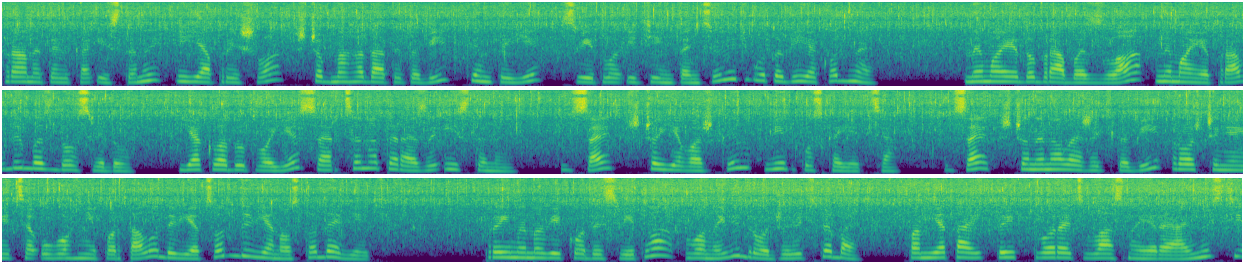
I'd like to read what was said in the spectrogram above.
хранителька істини, і я прийшла, щоб нагадати тобі, ким ти є, світло і тінь танцюють у тобі як одне. Немає добра без зла, немає правди без досвіду. Я кладу твоє серце на терези істини. Все, що є важким, відпускається. Все, що не належить тобі, розчиняється у вогні порталу 999. Прийми нові коди світла, вони відроджують тебе. Пам'ятай, ти творець власної реальності,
